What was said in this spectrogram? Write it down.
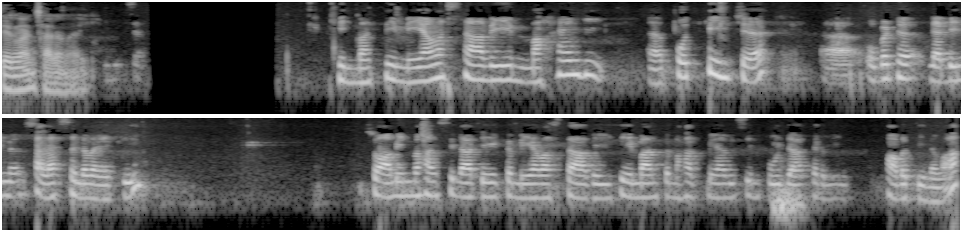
තෙරුවන් සරණයි. පින්වත්නි මේ අවස්ථාවේ මහඟි පොත්පින්ච ඔබට ලැබෙන සලස්සනවා ඇති. ස්වාමින් වහන්සේලාට ඒක මේ අවස්ථාවේ හේමන්ත මහත්මයා විසින් පූජා කරමින් පවතිනවා.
